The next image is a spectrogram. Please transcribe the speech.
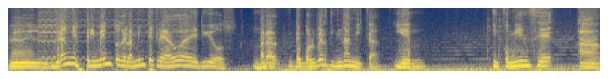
el gran experimento de la mente creadora de Dios Para devolver dinámica y, Ujú. y comience a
